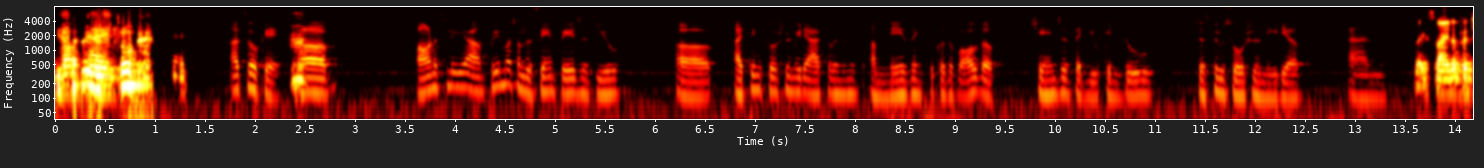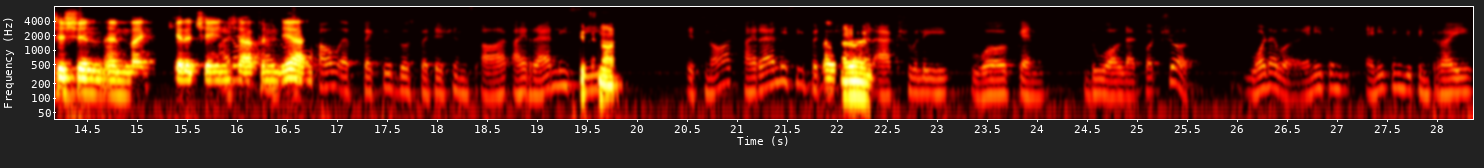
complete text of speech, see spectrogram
Yeah, not like a nice. stroke. That's okay. Uh, honestly, yeah, I'm pretty much on the same page as you. Uh, I think social media activism is amazing because of all the changes that you can do just through social media. And Like sign a petition and like get a change don't, I happen. don't Yeah. know how effective those petitions are. I rarely see. It's not. It's not. I rarely see petitions Alright. that actually work and do all that. But sure, whatever. Anything, anything you can try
